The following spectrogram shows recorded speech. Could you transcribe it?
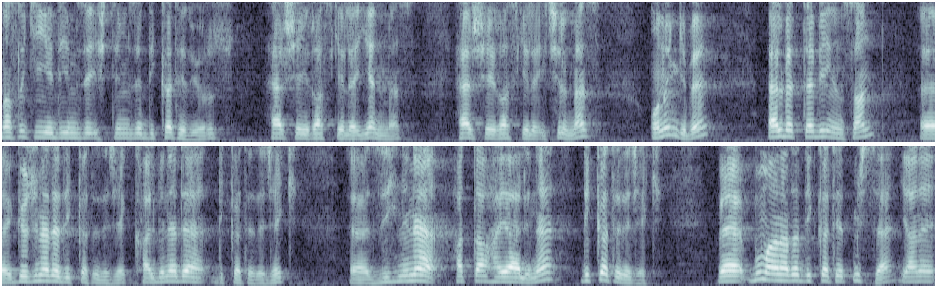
Nasıl ki yediğimize, içtiğimize dikkat ediyoruz. Her şey rastgele yenmez. Her şey rastgele içilmez. Onun gibi elbette bir insan e, gözüne de dikkat edecek, kalbine de dikkat edecek, e, zihnine hatta hayaline dikkat edecek. Ve bu manada dikkat etmişse yani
